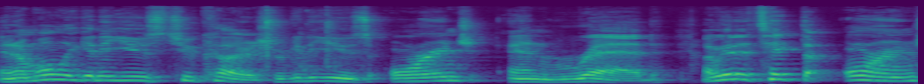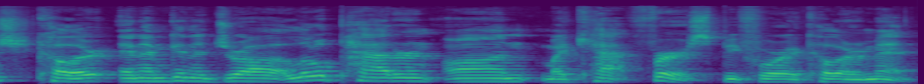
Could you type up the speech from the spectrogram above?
and I'm only gonna use two colors. We're gonna use orange and red. I'm gonna take the orange color and I'm gonna draw a little pattern on my cat first before I color him in.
